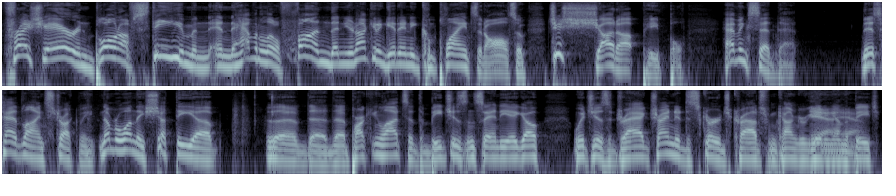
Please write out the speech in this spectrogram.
fresh air and blowing off steam and, and having a little fun, then you're not going to get any compliance at all. So just shut up, people. Having said that, this headline struck me. Number one, they shut the uh, the, the the parking lots at the beaches in San Diego, which is a drag, trying to discourage crowds from congregating Yeah, on the beach.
